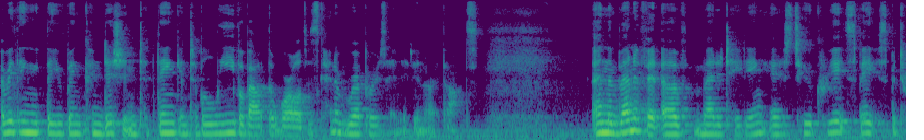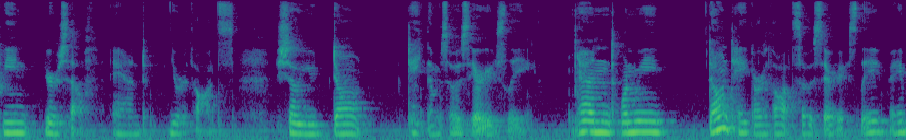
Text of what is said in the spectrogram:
everything that you've been conditioned to think and to believe about the world is kind of represented in our thoughts. And the benefit of meditating is to create space between yourself and your thoughts so you don't take them so seriously. And when we don't take our thoughts so seriously, right,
